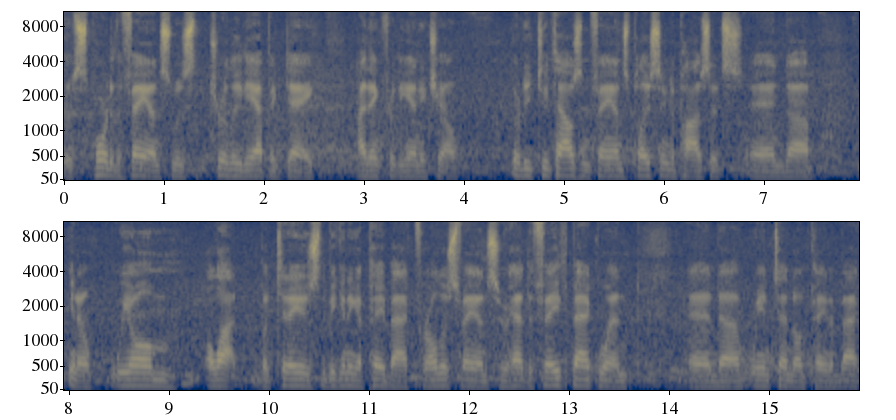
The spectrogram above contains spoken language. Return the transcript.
the support of the fans was truly the epic day, I think, for the NHL. 32,000 fans placing deposits, and uh, you know we owe them a lot. But today is the beginning of payback for all those fans who had the faith back when, and uh, we intend on paying them back.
